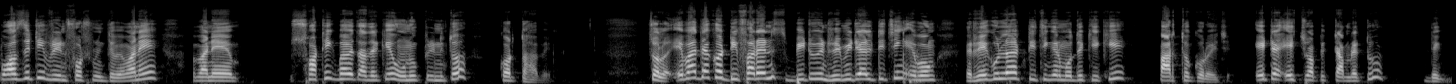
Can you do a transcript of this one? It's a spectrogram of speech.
পজিটিভ রিনফোর্সমেন্ট দিতে হবে। মানে মানে সঠিকভাবে তাদেরকে অনুপ্রাণিত করতে হবে। চলো, এবার দেখো ডিফারেন্স বিটুইন রিমিডিয়াল টিচিং এবং রেগুলার টিচিংয়ের মধ্যে কী কী পার্থক্য রয়েছে। এটা, এই টপিকটা আমরা একটু দেখব।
